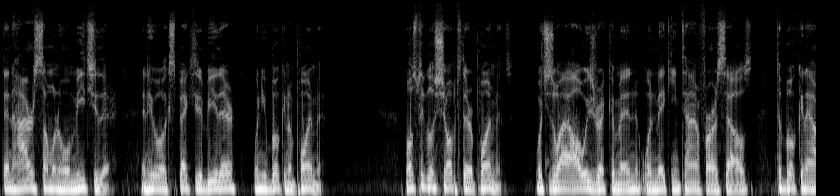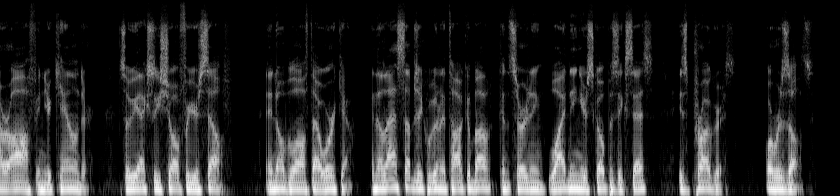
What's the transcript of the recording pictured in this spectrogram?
Then hire someone who will meet you there. and who will expect you to be there when you book an appointment. Most people show up to their appointments, which is why I always recommend when making time for ourselves to book an hour off in your calendar so you actually show up for yourself and don't blow off that workout. And the last subject we're going to talk about concerning widening your scope of success is progress or results,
